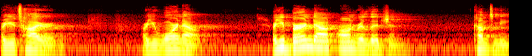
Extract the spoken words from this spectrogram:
Are you tired? Are you worn out? Are you burned out on religion? Come to me.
